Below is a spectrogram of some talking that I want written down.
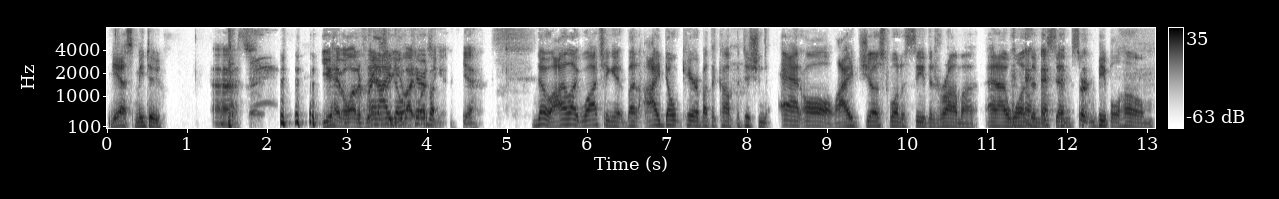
Yes, me too. Uh, you have a lot of friends And I don't like care watching about- it. Yeah. No, I like watching it, but I don't care about the competition at all. I just want to see the drama, and I want them to send certain people home.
